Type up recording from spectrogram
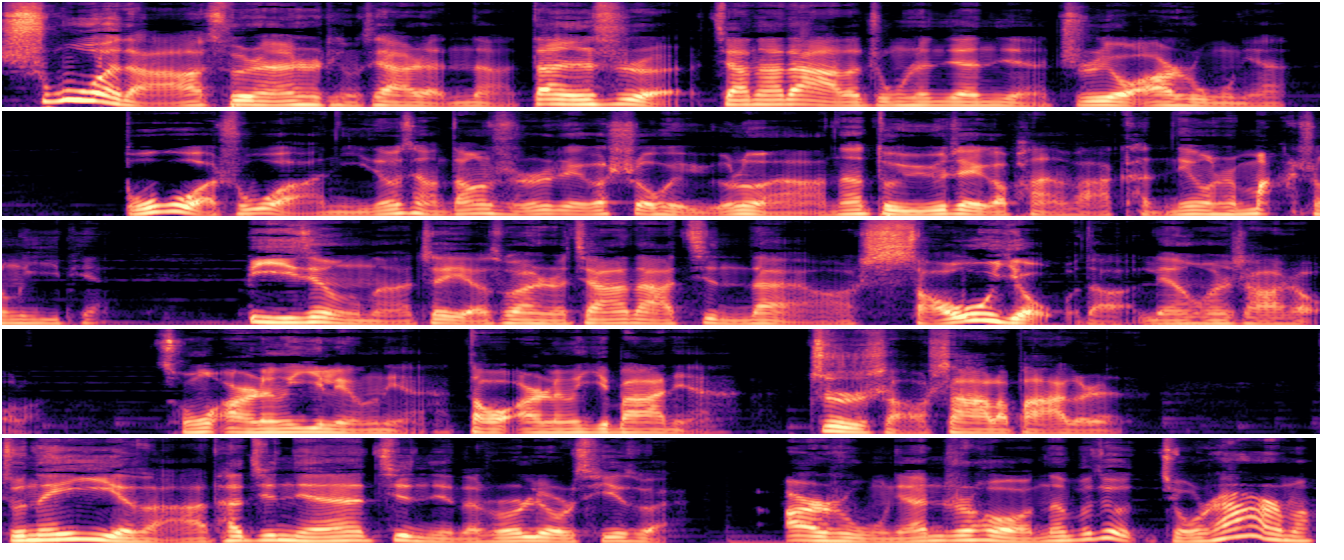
说的啊，虽然是挺吓人的，但是加拿大的终身监禁只有二十五年。不过说啊，你就像当时这个社会舆论啊，那对于这个判罚肯定是骂声一片。毕竟呢，这也算是加拿大近代啊少有的连环杀手了。从二零一零年到二零一八年，至少杀了八个人，就那意思啊。他今年进去的时候六十七岁，二十五年之后那不就九十二吗？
